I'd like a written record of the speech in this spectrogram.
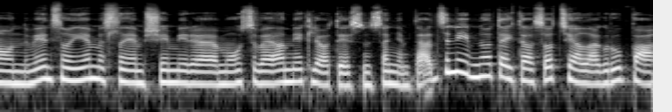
Un viens no iemesliem šim ir eh, mūsu vēlme iekļauties un saņemt atzinību noteiktā sociālā grupā,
